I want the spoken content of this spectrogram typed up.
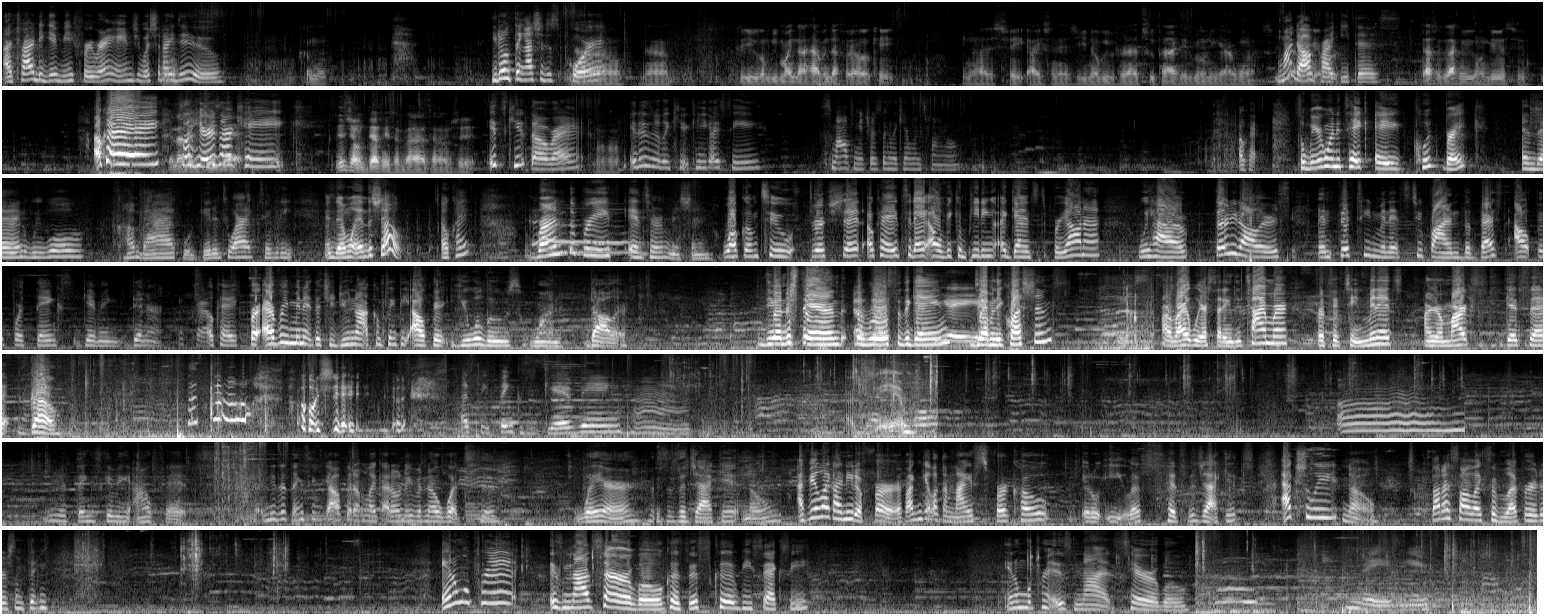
I tried to give you free range. What should I Oh. do? Come on. You don't think I should just pour it? No, no. Cause you gonna, we might not have enough of the whole cake. You know how this fake icing is. You know we had two packets, we only got one. So My dog probably more. eat this. That's exactly what we're gonna give it to. Okay, And so here's our that. cake. This joint definitely some Valentine shit. It's cute though, right? Uh-huh. It is really cute. Can you guys see? Smile, Demetrius. Look in the camera and smile. Okay, so we are going to take a quick break, and then we will come back. We'll get into our activity, and then we'll end the show. Okay. Run the brief intermission. Welcome to Thrift Shit. Okay, today I'll be competing against Brianna. We have $30 and 15 minutes to find the best outfit for Thanksgiving dinner. Okay. Okay, for every minute that you do not complete the outfit, you will lose $1. Do you understand the Okay. rules to the game? Yeah, yeah, Do you have any questions? No. All right, we are setting the timer for 15 minutes. On your marks, get set, go. Let's go. Oh shit. Let's see, Thanksgiving. Hmm. Let's see. Um, I need a Thanksgiving outfit. I need a Thanksgiving outfit. I'm like, I don't even know what to wear. This is a jacket. No. I feel like I need a fur. If I can get like a nice fur coat, it'll eat. Let's head to the jackets. Actually, no. Thought I saw like some leopard or something. Animal print is not terrible because this could be sexy. Animal print is not terrible. Maybe.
